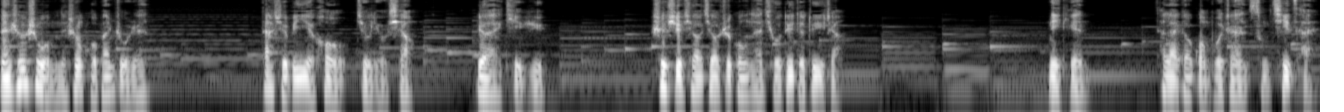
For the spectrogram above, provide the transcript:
男生是我们的生活班主任。大学毕业后就留校，热爱体育，是学校教职工篮球队的队长。那天，他来到广播站送器材，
